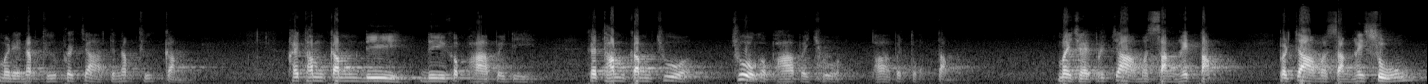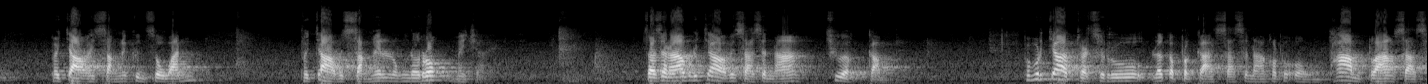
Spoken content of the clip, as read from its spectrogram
ไม่ได้นับถือพระเจ้าแต่นับถือกรรม ใครทำกรรมดีดีก็พาไปดี ใครทำกรรมชั่ว ชั่วก็พาไปชั่ว พาไปตกต่ำไม่ใช่พระเจ้ามาสั่งให้ต่ำพระเจ้ามาสั่งให้สูง พระเจ้าให้สั่งให้ขึ้นสวรรค์ พระเจ้าไปสั่งให้ลงนรกไม่ใช่ ศาสนาพระเจ้าเป็นศาสนาเชื่อกรรม พระพุทธเจ้าตรัสรู้แล้วก็ประกาศศาสนาของพระองค์ ท่ามกลางศาส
